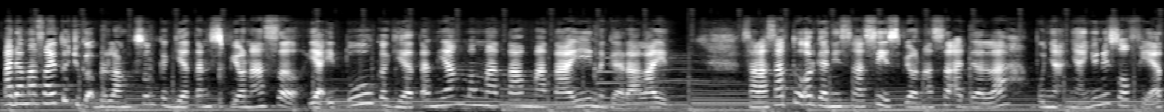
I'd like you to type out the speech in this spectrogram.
Pada masa itu juga berlangsung kegiatan spionase, yaitu kegiatan yang memata-matai negara lain. Salah satu organisasi spionase adalah punyanya Uni Soviet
